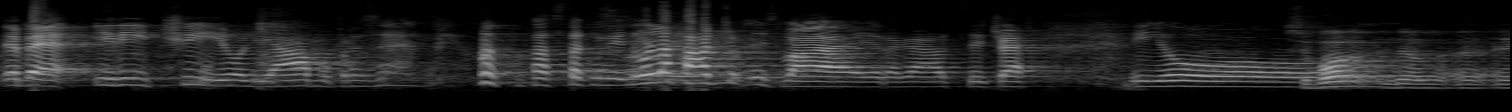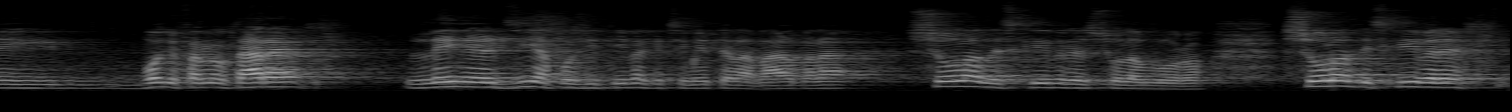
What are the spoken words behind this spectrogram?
E beh, i ricci io li amo, per esempio. Basta con i- non la faccio, mi sbagli, ragazzi. Cioè, io. Se vuoi, eh, eh, voglio far notare l'energia positiva che ci mette la Barbara solo a descrivere il suo lavoro, solo a descrivere,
